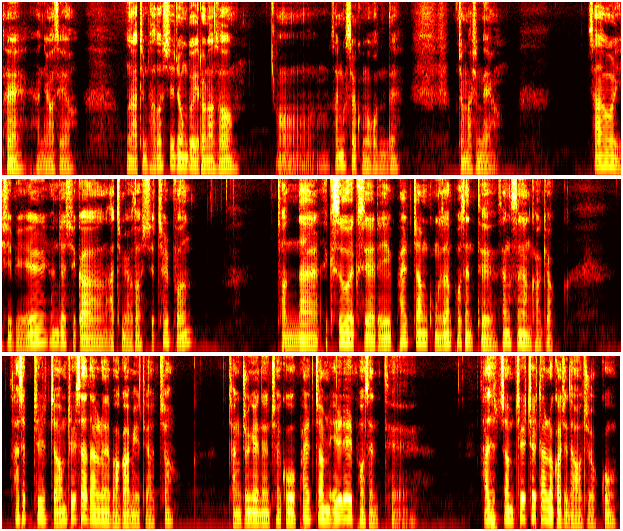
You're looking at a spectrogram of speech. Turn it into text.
네, 안녕하세요. 오늘 아침 5시 정도에 일어나서 어, 삼겹살 구워 먹었는데 엄청 맛있네요. 4월 22일 현재 시간 아침 8시 7분 전날 XOXL이 8.03% 상승한 가격 47.74달러에 마감이 되었죠. 장중에는 최고 8.11% 40.77달러까지 나와주었고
